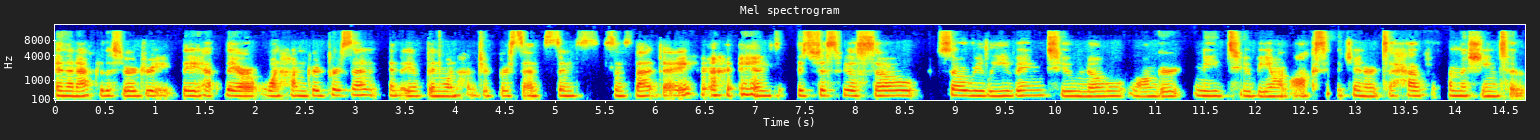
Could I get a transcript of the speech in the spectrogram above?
and then after the surgery they have they are 100% and they have been 100% since since that day. And it just feels so so relieving to no longer need to be on oxygen or to have a machine to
